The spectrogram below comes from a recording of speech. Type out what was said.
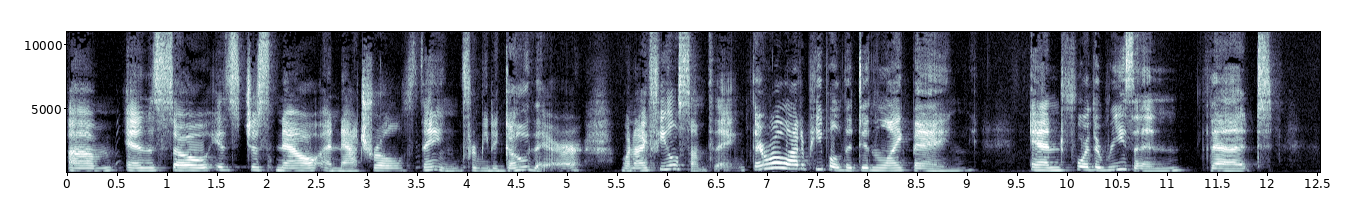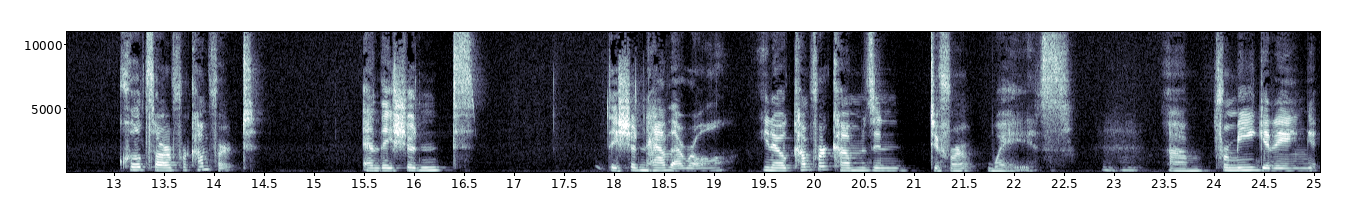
Um, and so it's just now a natural thing for me to go there when I feel something. There were a lot of people that didn't like Bang. And for the reason that quilts are for comfort and they shouldn't they shouldn't have that role. You know, comfort comes in different ways. Mm-hmm. Um, for me, getting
